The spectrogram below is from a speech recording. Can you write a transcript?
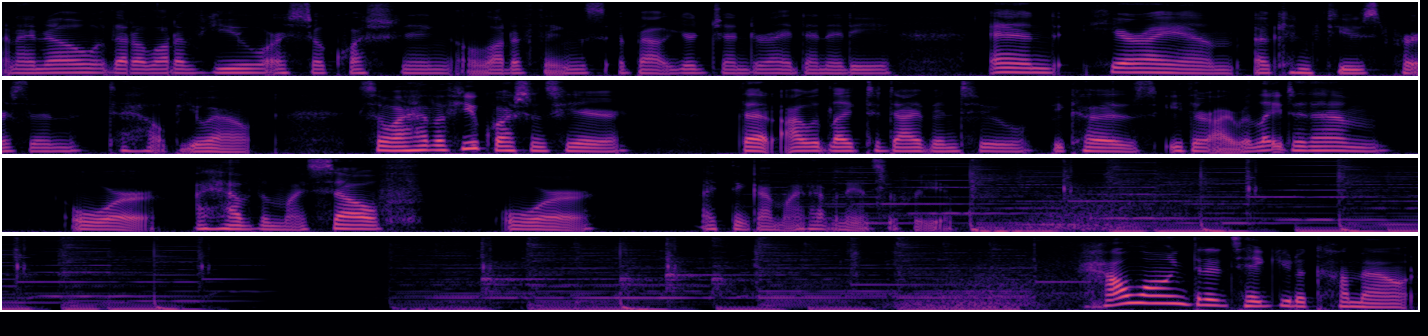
And I know that a lot of you are still questioning a lot of things about your gender identity. And here I am, a confused person to help you out. So I have a few questions here that I would like to dive into because either I relate to them, or I have them myself, or I think I might have an answer for you. How long did it take you to come out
